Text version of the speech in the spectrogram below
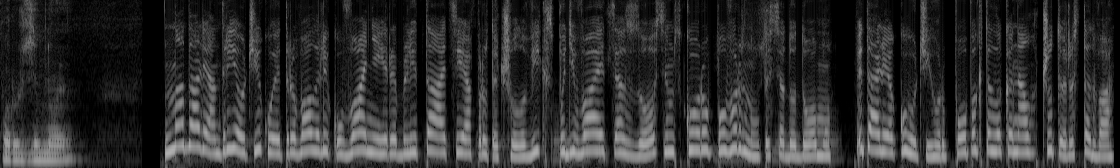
поруч зі мною. Надалі Андрія очікує тривале лікування і реабілітація. Проте чоловік сподівається зовсім скоро повернутися додому. Віталія Когуч, Ігор Попик, телеканал 402.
